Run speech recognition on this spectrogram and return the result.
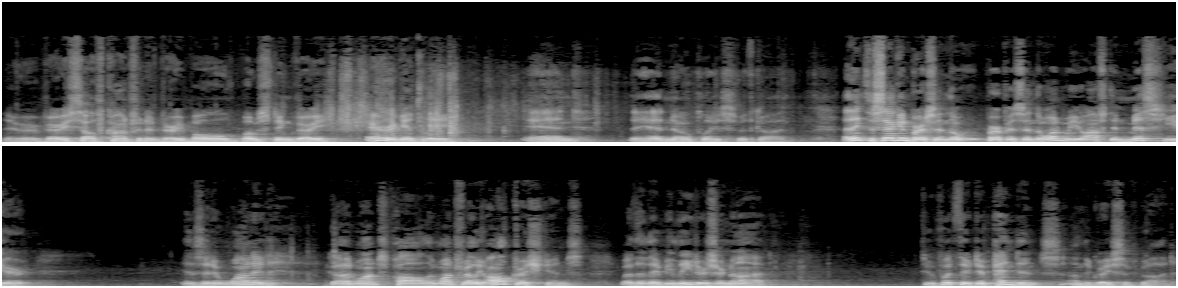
They were very self confident, very bold, boasting very arrogantly, and they had no place with God. I think the second person, the purpose, and the one we often miss here, is that it wanted, God wants Paul and wants really all Christians, whether they be leaders or not, to put their dependence on the grace of God.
